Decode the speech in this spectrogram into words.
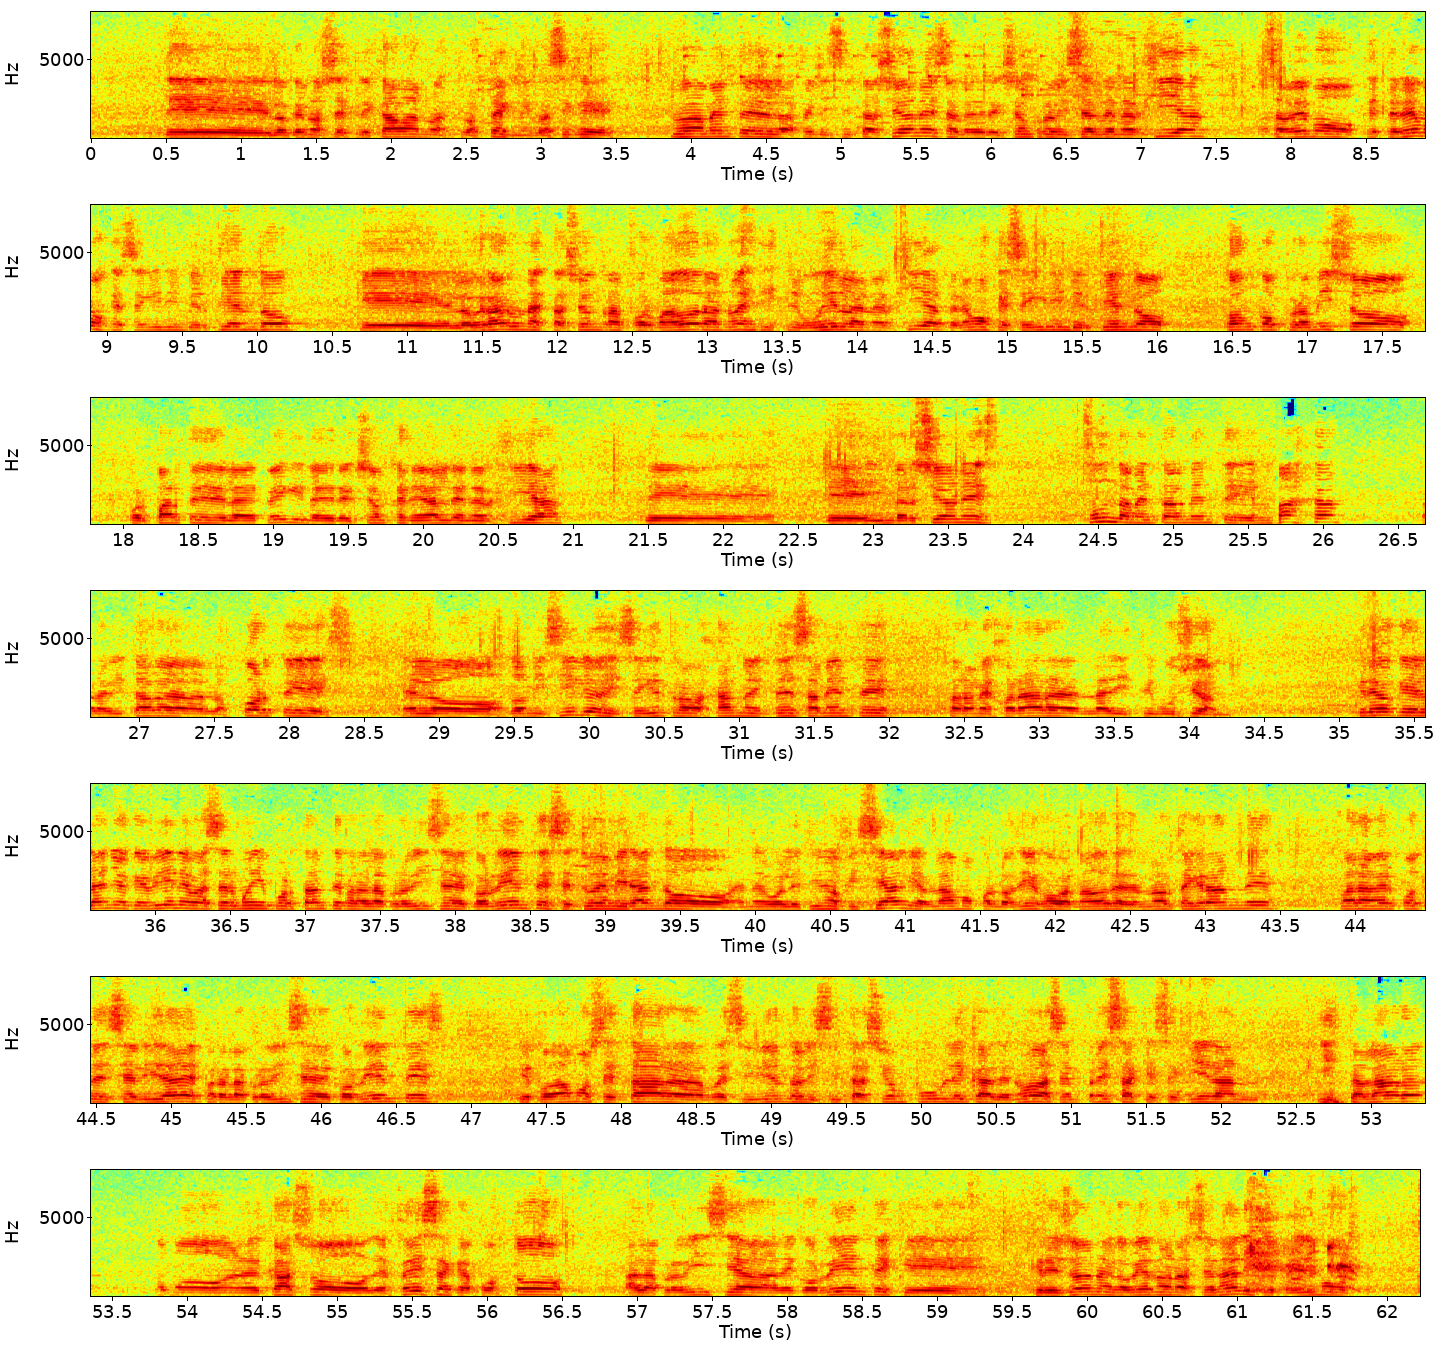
de lo que nos explicaban nuestros técnicos. Así que nuevamente las felicitaciones a la Dirección Provincial de Energía. Sabemos que tenemos que seguir invirtiendo, que lograr una estación transformadora no es distribuir la energía, tenemos que seguir invirtiendo con compromiso por parte de la EPEG y la Dirección General de Energía de, de inversiones fundamentalmente en baja para evitar los cortes en los domicilios y seguir trabajando intensamente para mejorar la distribución. Creo que el año que viene va a ser muy importante para la provincia de Corrientes. Estuve mirando en el boletín oficial y hablamos con los 10 gobernadores del Norte Grande. Van a haber potencialidades para la provincia de Corrientes, que podamos estar recibiendo licitación pública de nuevas empresas que se quieran instalar, como en el caso de FESA, que apostó a la provincia de Corrientes que creyó en el gobierno nacional y que pudimos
